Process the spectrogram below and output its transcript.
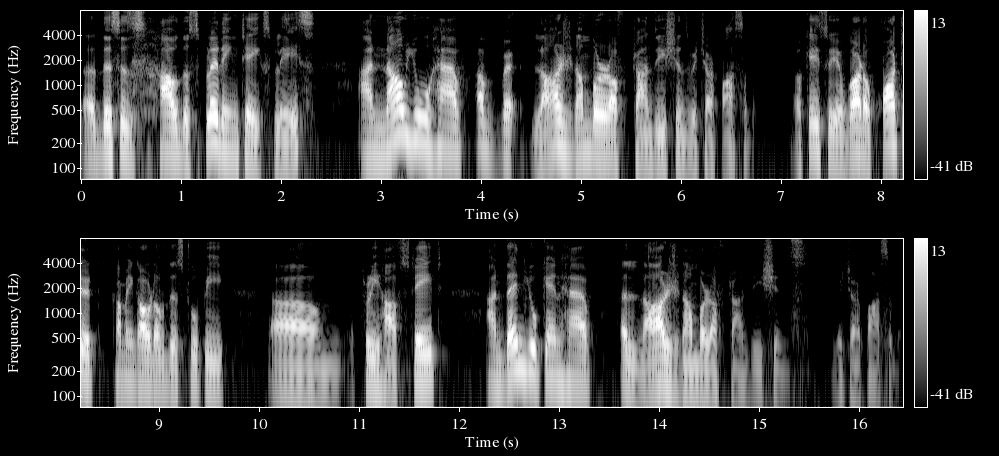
uh, this is how the splitting takes place and now you have a large number of transitions which are possible. Okay. So, you have got a quartet coming out of this 2p um, 3 half state and then you can have a large number of transitions which are possible.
